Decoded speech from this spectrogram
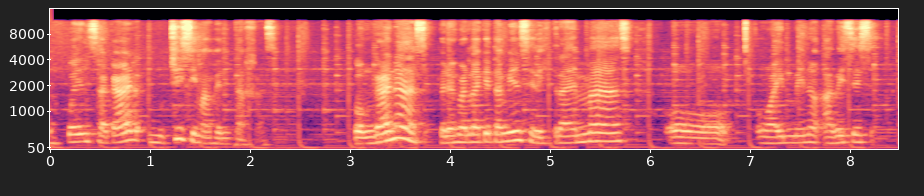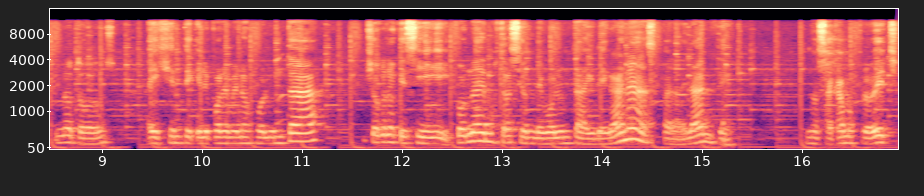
nos pueden sacar muchísimas ventajas. Con ganas, pero es verdad que también se distraen más o, hay menos, a veces, no todos, hay gente que le pone menos voluntad. Yo creo que si con una demostración de voluntad y de ganas, para adelante, nos sacamos provecho.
